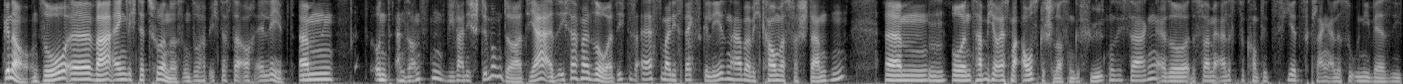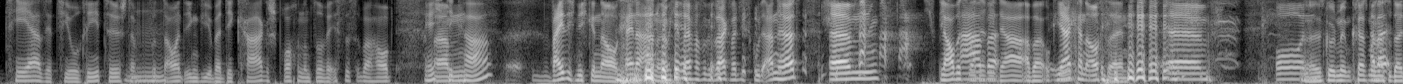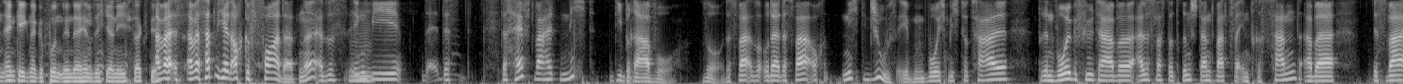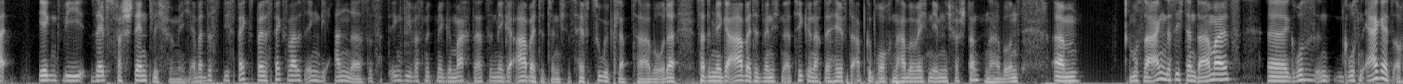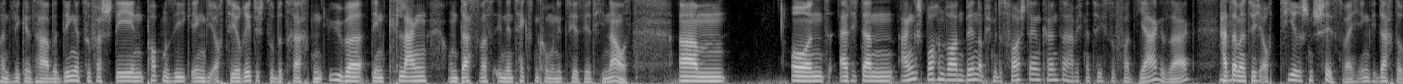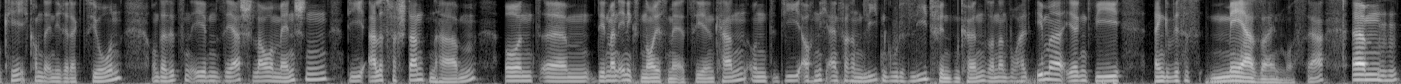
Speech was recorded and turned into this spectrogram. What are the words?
Genau, und so äh, war eigentlich der Turnus und so habe ich das da auch erlebt. Ähm, und ansonsten, wie war die Stimmung dort? Ja, also ich sag mal so, als ich das erste Mal die Specs gelesen habe, habe ich kaum was verstanden ähm, und habe mich auch erstmal ausgeschlossen gefühlt, muss ich sagen. Also das war mir alles zu kompliziert, es klang alles so universitär, sehr theoretisch, da wird dauernd irgendwie über DK gesprochen und so, wer ist das überhaupt? Echt, Ähm, DK? Weiß ich nicht genau, keine Ahnung, habe ich jetzt einfach so gesagt, weil es gut anhört. Ähm, Ich glaube, es war aber- Derrida, aber okay. ja, kann auch sein. ähm, Und Ja, das ist gut, mit dem Kressmann hast du deinen Endgegner gefunden in der Hinsicht, ja nicht, ich sag's dir. Aber es, aber es hat mich halt auch gefordert, ne? Also es ist Mhm. irgendwie, das, das Heft war halt nicht die Bravo. So, das war so, oder das war auch nicht die Juice eben, wo ich mich total drin wohlgefühlt habe. Alles, was dort drin stand, war zwar interessant, aber es war irgendwie selbstverständlich für mich. Aber das, die Specs, bei der Specs war das irgendwie anders. Das hat irgendwie was mit mir gemacht. Da hat es in mir gearbeitet, wenn ich das Heft zugeklappt habe. Oder es hat in mir gearbeitet, wenn ich einen Artikel nach der Hälfte abgebrochen habe, weil ich ihn eben nicht verstanden habe. Und ähm, muss sagen, dass ich dann damals äh, großes, großen Ehrgeiz auch entwickelt habe, Dinge zu verstehen, Popmusik irgendwie auch theoretisch zu betrachten, über den Klang und das, was in den Texten kommuniziert wird, hinaus. Ähm, und als ich dann angesprochen worden bin, ob ich mir das vorstellen könnte, habe ich natürlich sofort Ja gesagt. Hatte aber natürlich auch tierischen Schiss, weil ich irgendwie dachte, okay, ich komme da in die Redaktion und da sitzen eben sehr schlaue Menschen, die alles verstanden haben und ähm, denen man eh nichts Neues mehr erzählen kann und die auch nicht einfach ein Lied, ein gutes Lied finden können, sondern wo halt immer irgendwie ein gewisses Mehr sein muss. Ja. Ähm,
